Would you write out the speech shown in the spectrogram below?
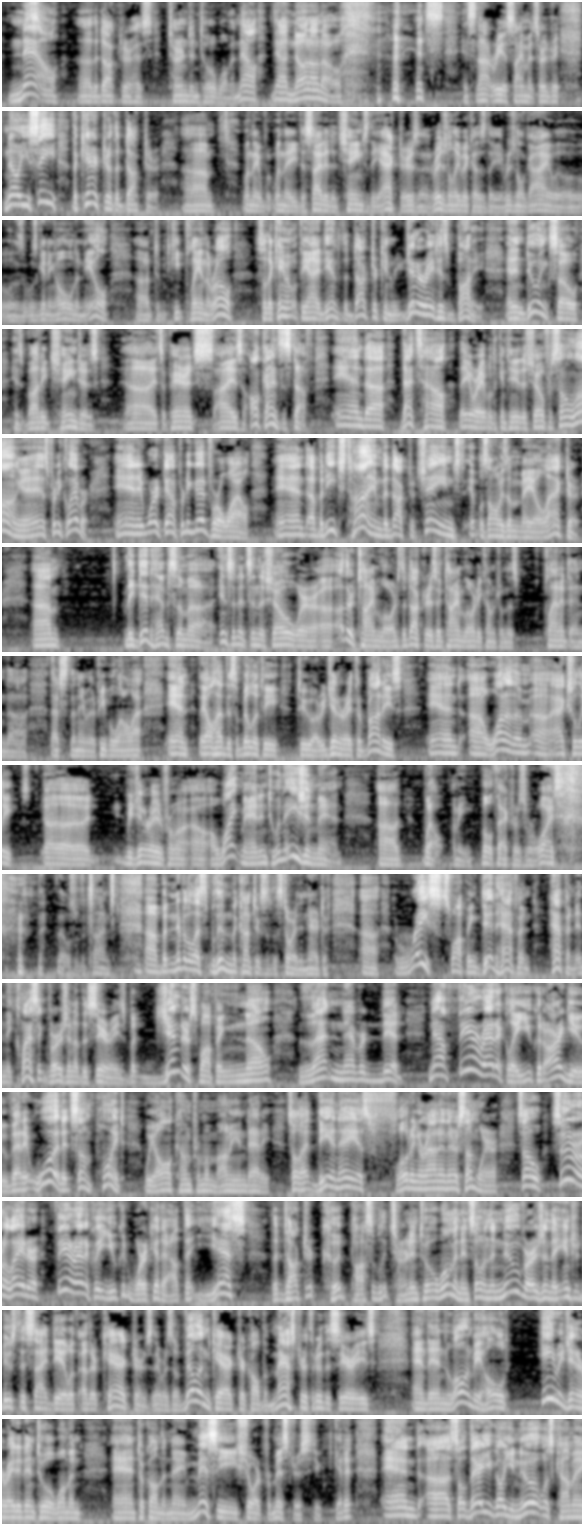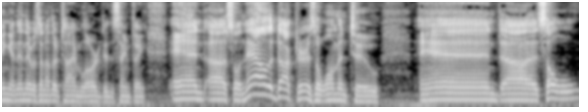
now uh, the doctor has turned into a woman. Now, now, no, no, no. it's, it's not reassignment surgery. No, you see, the character of the doctor, um, when they, when they decided to change the actors originally because the original guy was, was getting old and ill, uh, to keep playing the role. So they came up with the idea that the doctor can regenerate his body. And in doing so, his body changes uh, its appearance, size, all kinds of stuff. And uh, that's how they were able to continue the show for so long. It's pretty clever, and it worked out pretty good for a while. And uh, but each time the Doctor changed, it was always a male actor. Um, they did have some uh, incidents in the show where uh, other Time Lords, the Doctor is a Time Lord, he comes from this planet, and uh, that's the name of their people and all that. And they all have this ability to uh, regenerate their bodies and uh, one of them uh, actually uh, regenerated from a, a, white man into an Asian man. Uh, well, I mean, both actors were white. Those were the times. But nevertheless, within the context of the story, the narrative, race swapping did happen, happen in the classic version of the series, but gender swapping, no, that never did. Now, theoretically, you could argue that it would at some point. We all come from a mommy and daddy. So that DNA is floating around in there somewhere. So sooner or later, theoretically, you could work it out that yes, the doctor could possibly turn into a woman. And so in the new version, they introduced this idea with other characters. There was a villain character called the Master through the series. And then lo and behold, he regenerated into a woman and took on the name Missy, short for mistress. You get it? And uh, so there you go. You knew it was coming. And then there was another time Lord did the same thing. And uh, so now the Doctor is a woman too. And uh, so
